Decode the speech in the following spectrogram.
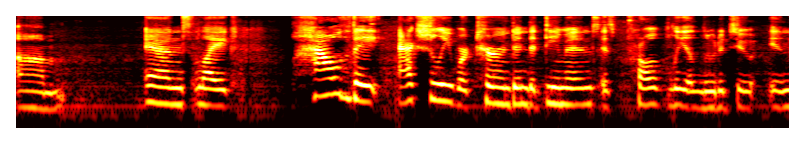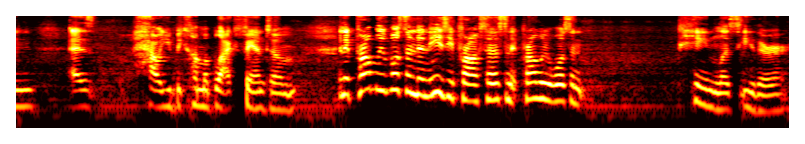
Um, and like how they actually were turned into demons is probably alluded to in as how you become a black phantom. And it probably wasn't an easy process, and it probably wasn't painless either.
